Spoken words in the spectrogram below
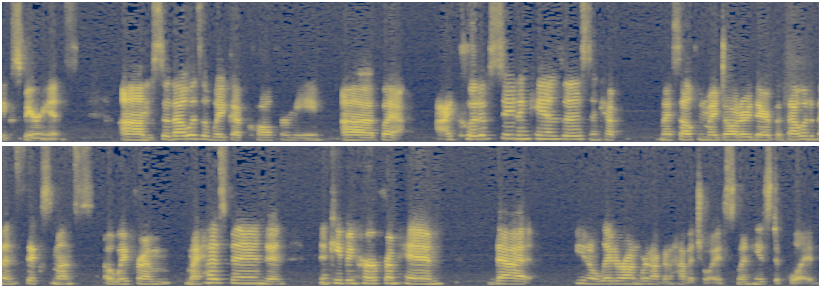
experience. Um, so that was a wake up call for me. Uh, but I could have stayed in Kansas and kept myself and my daughter there, but that would have been six months away from my husband and, and keeping her from him that, you know, later on we're not going to have a choice when he's deployed.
